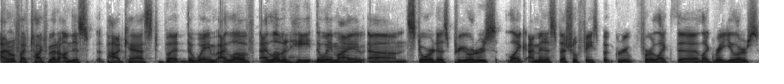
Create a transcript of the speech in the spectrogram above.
I don't know if I've talked about it on this podcast, but the way I love I love and hate the way my um, store does pre-orders. Like I'm in a special Facebook group for like the like regulars,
